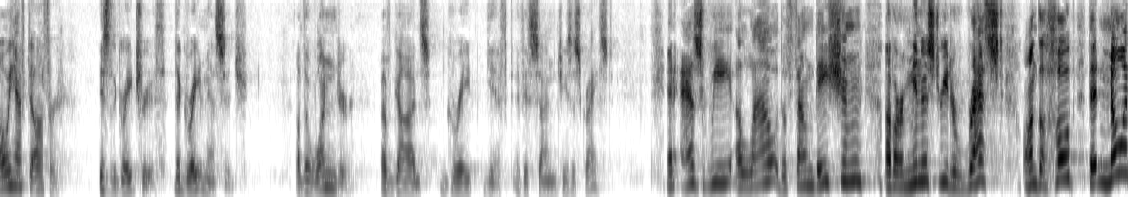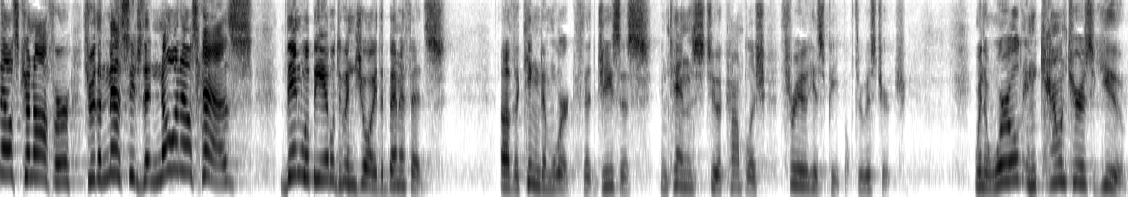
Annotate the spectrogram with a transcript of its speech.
All we have to offer is the great truth, the great message of the wonder of God's great gift of His Son, Jesus Christ. And as we allow the foundation of our ministry to rest on the hope that no one else can offer through the message that no one else has, then we'll be able to enjoy the benefits of the kingdom work that Jesus intends to accomplish through his people, through his church. When the world encounters you,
